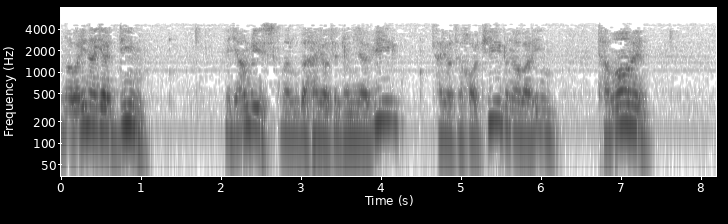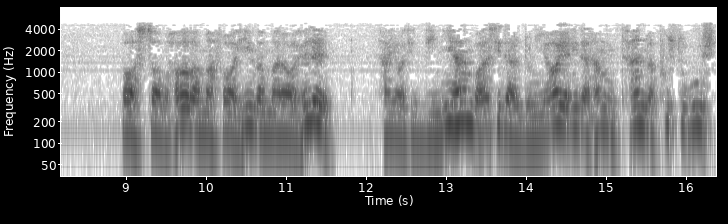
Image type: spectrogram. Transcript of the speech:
بنابراین اگر دین یک امری است مربوط به حیات دنیوی حیات خاکی بنابراین تمام باستابها و مفاهیم و مراحل حیات دینی هم بایستی در دنیا یعنی در همون تن و پوست و گوشت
